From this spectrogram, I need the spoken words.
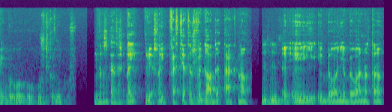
jakby u, u użytkowników. No zgadza się. No i wiesz, no i kwestia też wygody, tak? No, mhm. i, i było, nie było, no to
